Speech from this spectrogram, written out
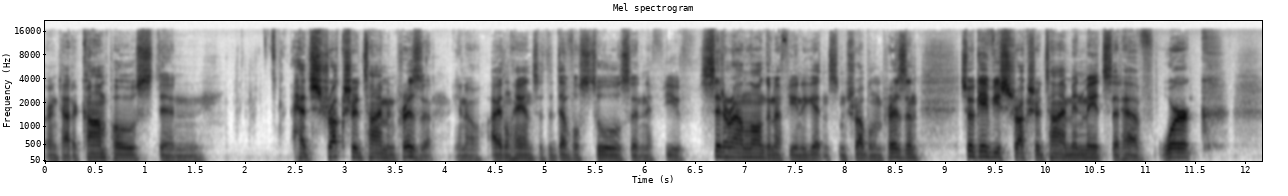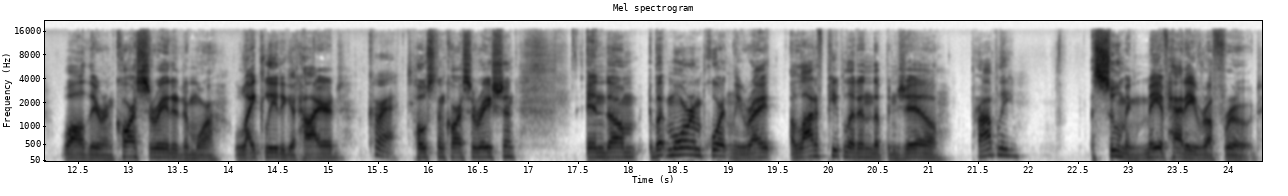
learned how to compost and had structured time in prison. You know, idle hands are the devil's tools, and if you sit around long enough, you're going to get in some trouble in prison. So it gave you structured time. Inmates that have work while they're incarcerated are more likely to get hired Correct. post incarceration. And um, but more importantly, right? A lot of people that end up in jail probably assuming may have had a rough road.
